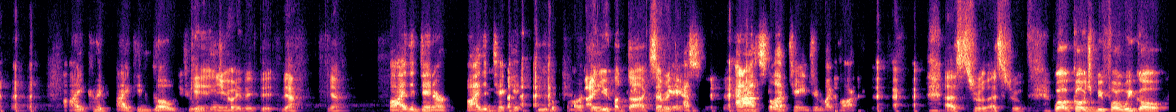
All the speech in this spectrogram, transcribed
I could I can go you to can a game, enjoy the, the yeah yeah. buy the dinner, buy the ticket, do the parking, Buy you hot dogs, everything. gas, and I'll still have change in my pocket. that's true. That's true. Well, coach, before we go,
